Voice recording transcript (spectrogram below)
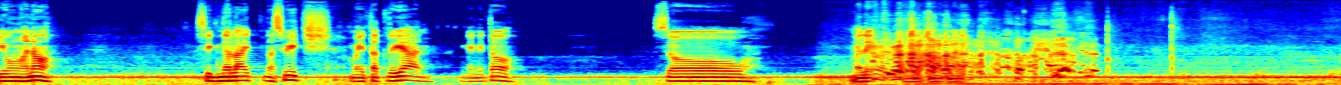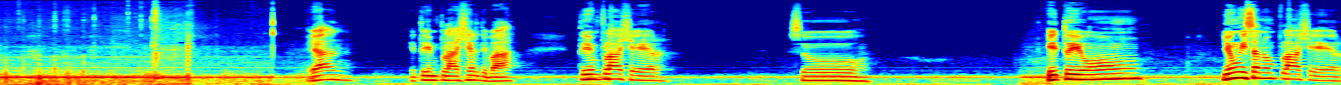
yung ano signal light na switch. May tatlo 'yan. Ganito. So mali. Mali, mali, mali. Yan. Ito yung flasher, di ba? Ito yung flasher. So, ito yung yung isa ng flasher.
